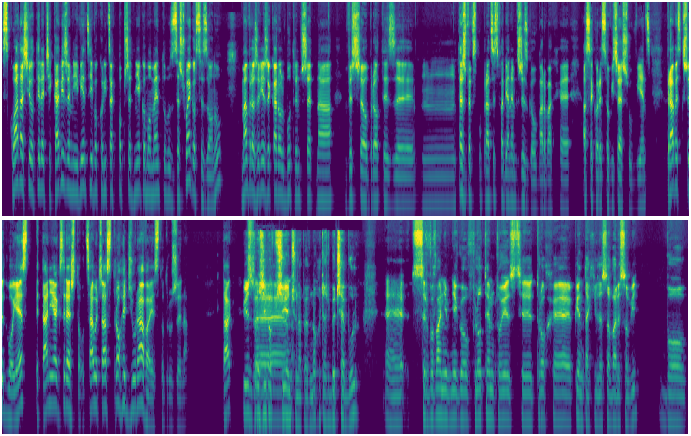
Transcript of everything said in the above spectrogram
składa się o tyle ciekawie, że mniej więcej w okolicach poprzedniego momentu z zeszłego sezonu mam wrażenie, że Karol Butryn wszedł na wyższe obroty z, mm, też we współpracy z Fabianem Drzyzgą w barwach e, Aseko Resowi Rzeszów, więc prawe skrzydło jest, pytanie jak zresztą, cały czas trochę dziurawa jest to drużyna, tak? Jest wrażliwa w przyjęciu na pewno, chociażby Czebul. E, serwowanie w niego flotem to jest e, trochę pięta Hillesowa Rysowi, bo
